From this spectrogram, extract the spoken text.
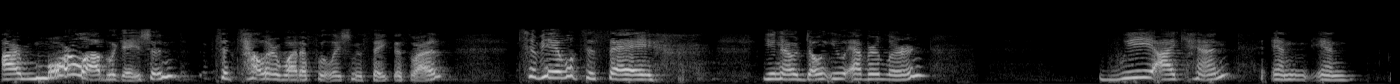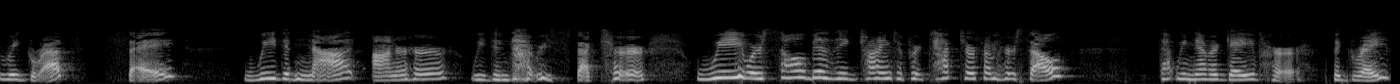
our moral obligation to tell her what a foolish mistake this was to be able to say, you know, don't you ever learn? We, I can, in, in regret, say, we did not honor her. We did not respect her. We were so busy trying to protect her from herself that we never gave her the grace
